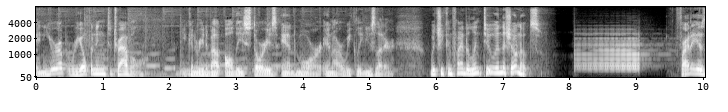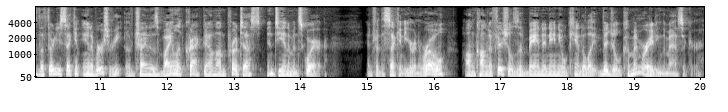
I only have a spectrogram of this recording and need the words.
and Europe reopening to travel. You can read about all these stories and more in our weekly newsletter, which you can find a link to in the show notes. Friday is the 32nd anniversary of China's violent crackdown on protests in Tiananmen Square. And for the second year in a row, Hong Kong officials have banned an annual candlelight vigil commemorating the massacre.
